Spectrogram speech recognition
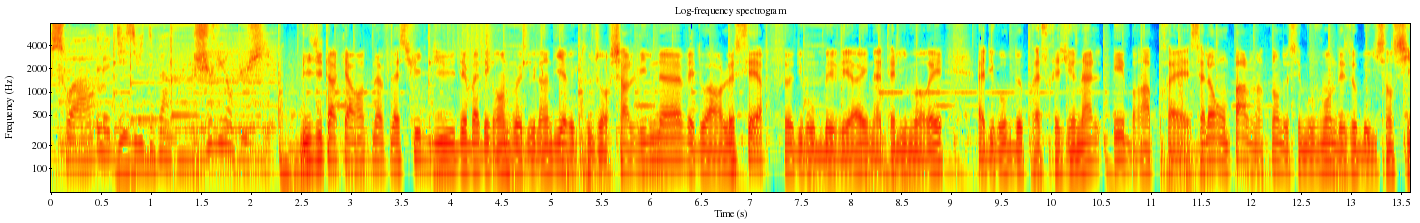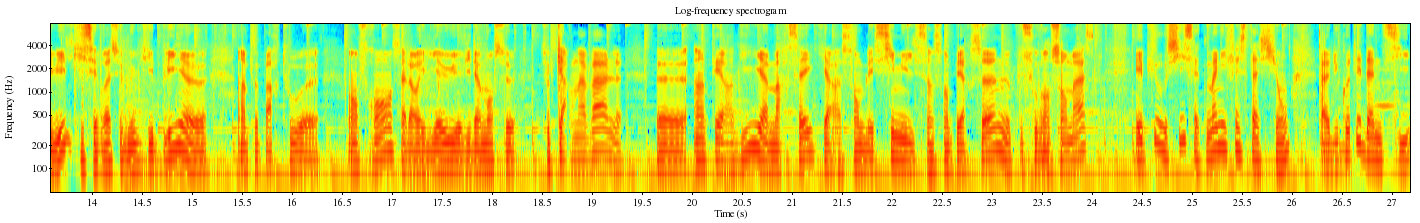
Soir, le 18-20, Julien Bugier. 18h49, la suite du débat des grandes voix du lundi avec toujours Charles Villeneuve, Édouard Le Cerf du groupe BVA et Nathalie Moret du groupe de presse régionale et Bras Presse. Alors on parle maintenant de ces mouvements de désobéissance civile qui c'est vrai se multiplient euh, un peu partout euh, en France. Alors il y a eu évidemment ce, carnaval euh, interdit à Marseille qui a rassemblé 6500 personnes, le plus souvent sans masque. Et puis aussi cette manifestation du côté d'Annecy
